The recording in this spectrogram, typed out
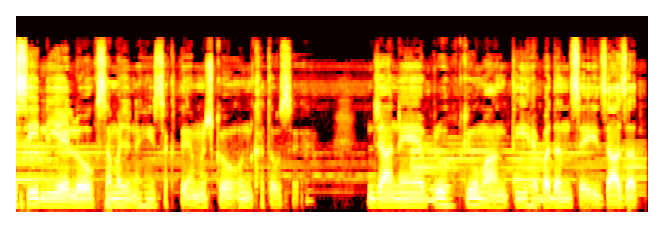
इसीलिए लोग समझ नहीं सकते मुझको उन खतों से। जाने अब रूह क्यों मांगती है बदन से इजाज़त।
